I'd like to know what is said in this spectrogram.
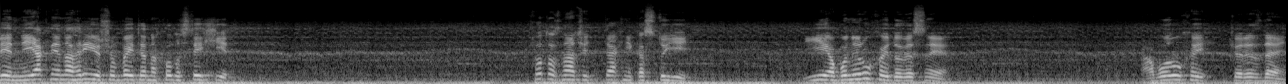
Блін, ніяк не нагрію, щоб вийти на холостий хід. Що то значить техніка стоїть? Її або не рухай до весни, або рухай через день.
